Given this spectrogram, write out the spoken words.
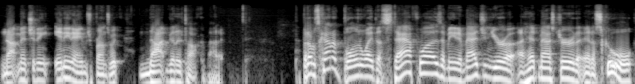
Not mentioning any names, Brunswick, not going to talk about it. But I was kind of blown away. The staff was. I mean, imagine you're a, a headmaster at a, at a, school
